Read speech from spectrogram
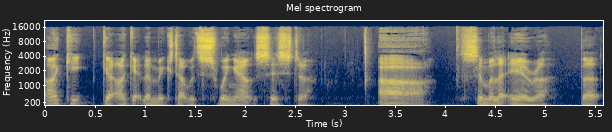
I keep get I get them mixed up with Swing Out Sister, Ah, similar era, but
